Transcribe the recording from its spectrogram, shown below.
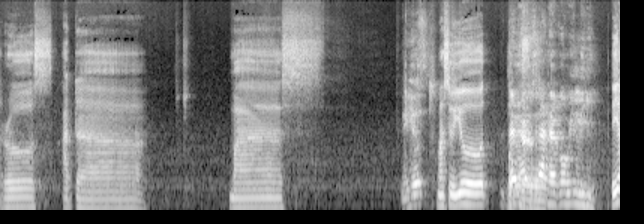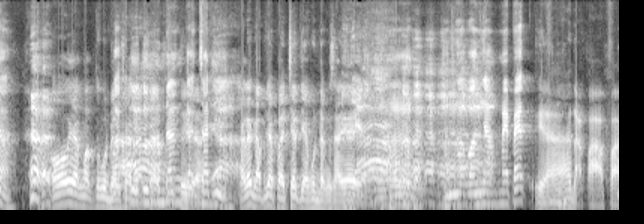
terus ada Mas Mas Yuyut. Dan harusnya ada Ko Willy. Iya, Oh yang waktu ngundang waktu saya itu nggak ngundang gitu nggak ya. jadi. Kalian nggak punya budget yang ngundang saya ya? Karena uangnya mepet. Ya, nggak apa-apa.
